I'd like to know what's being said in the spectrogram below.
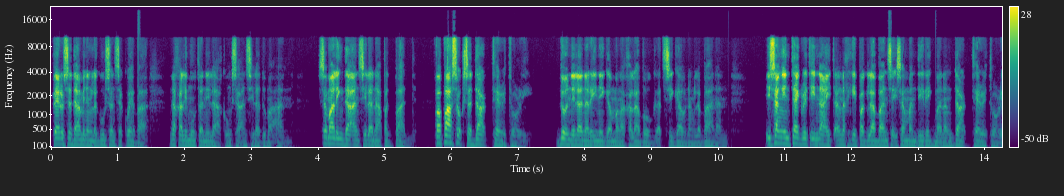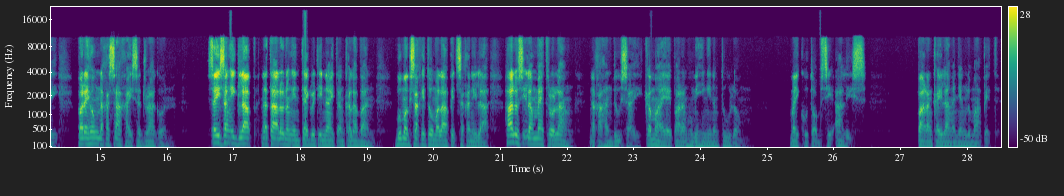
Pero sa dami ng lagusan sa kuweba, nakalimutan nila kung saan sila dumaan. Sa maling daan sila napadpad. Papasok sa Dark Territory. Doon nila narinig ang mga kalabog at sigaw ng labanan. Isang Integrity Knight ang nakikipaglaban sa isang mandirigma ng Dark Territory, parehong nakasakay sa dragon. Sa isang iglap, natalo ng Integrity Knight ang kalaban. Bumagsak ito malapit sa kanila, halos ilang metro lang. Nakahandusay, kamay ay parang humihingi ng tulong. May kutob si Alice. Parang kailangan niyang lumapit.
